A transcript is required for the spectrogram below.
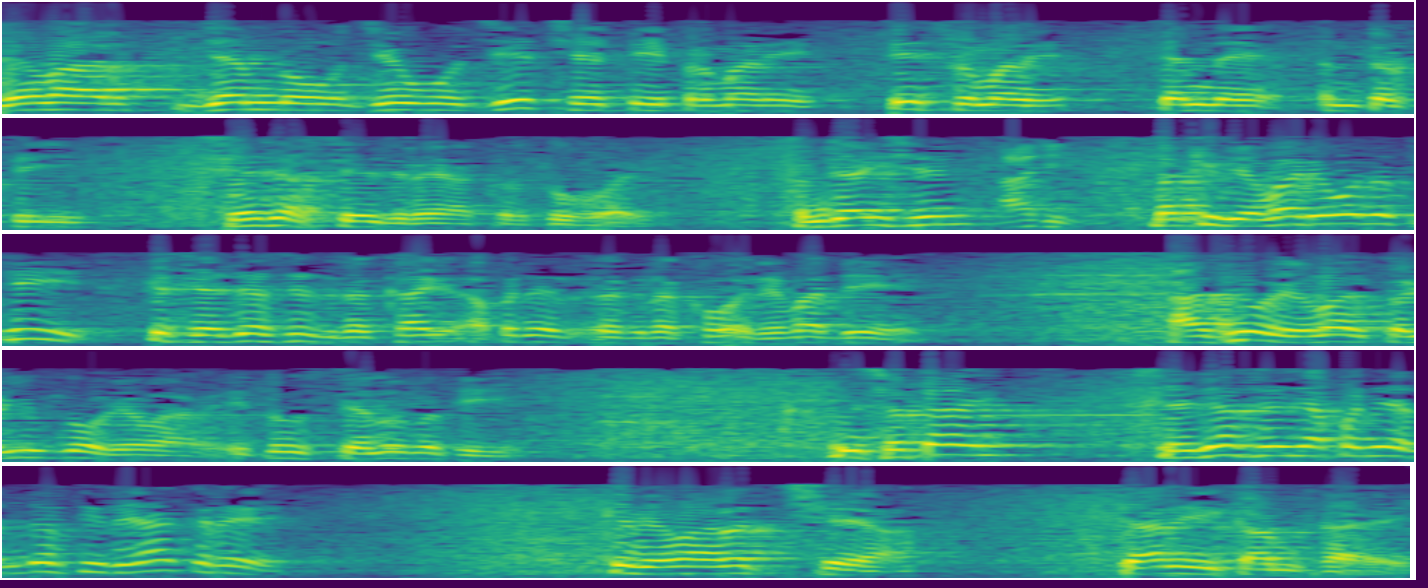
વ્યવહાર જેમનો જેવો જે છે તે પ્રમાણે તે જ પ્રમાણે તેમને અંતરથી સહેજા સહેજ રહ્યા કરતું હોય. સમજાય છે? બાકી વ્યવહાર એવો નથી કે સહેજા સહેજ રખાય આપણે રખવા રહેવા દે. આજનો વ્યવહાર કળિયુગનો વ્યવહાર એટલો સહેલો નથી. અને છતાંય સહેજા સહેજ આપણને અંદરથી રહ્યા કરે. કે વ્યવહાર જ છે આ. ત્યારે એ કામ થાય.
